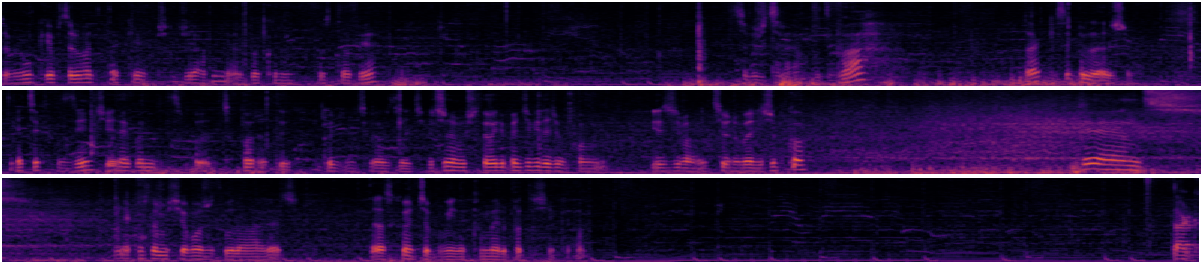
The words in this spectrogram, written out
żeby mógł obserwować takie przed drzwiami, jak balkon postawię. Sobie rzucamy w dwa. Tak i sobie leży. Ja cyknę zdjęcie i tak będę co, parę tych godzin cykał zdjęcie. Wieczorem już tego nie będzie widać, bo jest zima i ciemno będzie szybko. Więc jakoś to mi się może tu uda nagrać. Teraz kończę, bo mi na kamery patrzcie. Tak.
